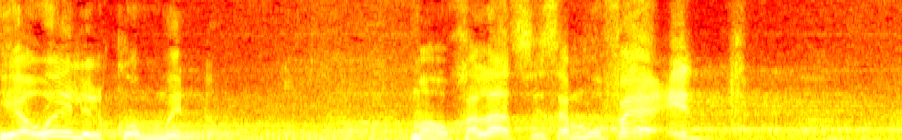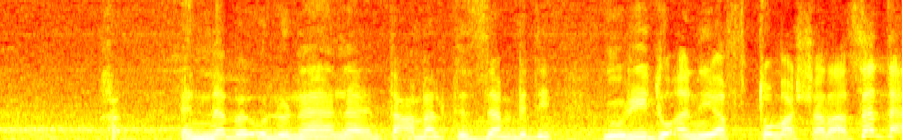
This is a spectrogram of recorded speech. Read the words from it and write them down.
يا ويل الكون منه. ما هو خلاص يسموه فائد. إنما يقول له لا لا أنت عملت الذنب دي يريد أن يفطم شراسته.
